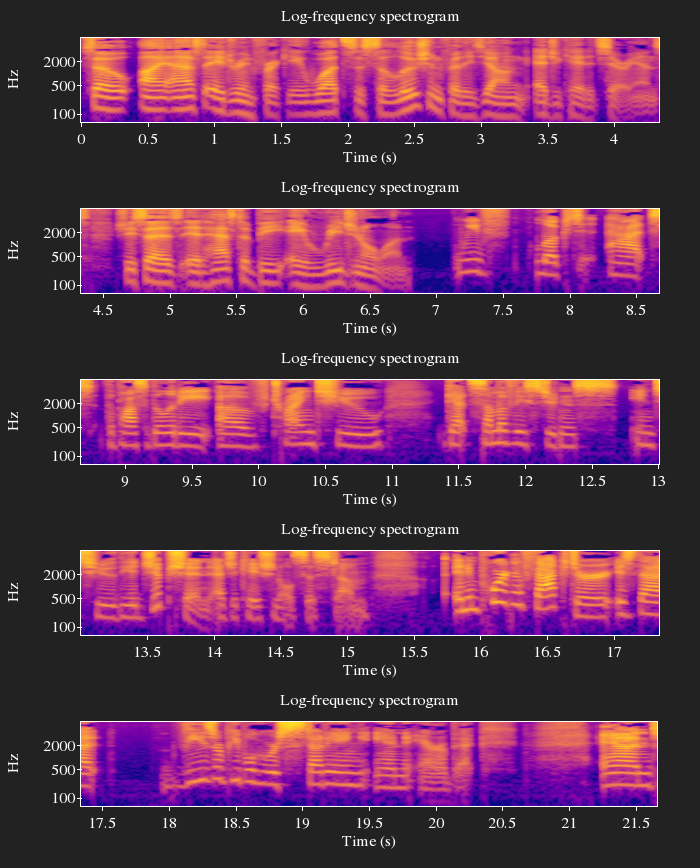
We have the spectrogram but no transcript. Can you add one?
So I asked Adrienne Fricke, what's the solution for these young, educated Syrians? She says it has to be a regional one. We've looked at the possibility of trying to get some of these students into the Egyptian educational system. An important factor is that these are people who are studying in Arabic. And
